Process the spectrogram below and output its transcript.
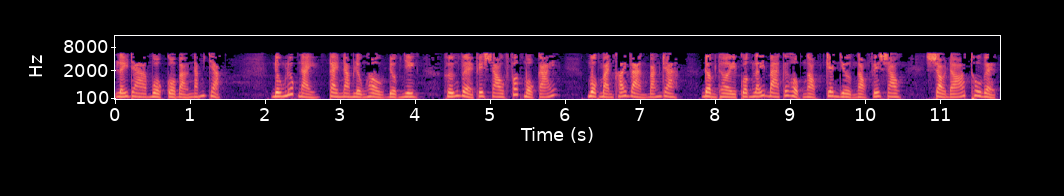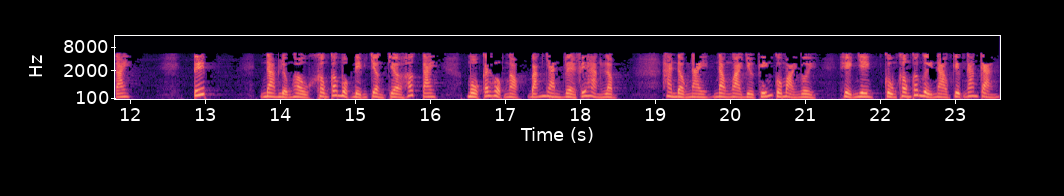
lấy ra một cổ bảo nắm chặt. Đúng lúc này, tay Nam Lũng Hầu đột nhiên hướng về phía sau phất một cái, một mảnh khói vàng bắn ra, đồng thời quân lấy ba cái hộp ngọc trên giường ngọc phía sau, sau đó thu về tay. Tiếp, Nam Lũng Hầu không có một điểm chần chờ hất tay, một cái hộp ngọc bắn nhanh về phía hàng lập. Hành động này nằm ngoài dự kiến của mọi người, hiện nhiên cũng không có người nào kịp ngăn cản.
